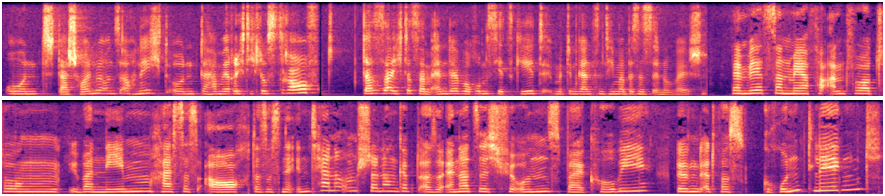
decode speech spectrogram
Und da scheuen wir uns auch nicht und da haben wir richtig Lust drauf. Das ist eigentlich das am Ende, worum es jetzt geht mit dem ganzen Thema Business Innovation. Wenn wir jetzt dann mehr Verantwortung übernehmen, heißt das auch, dass es eine interne Umstellung gibt? Also ändert sich für uns bei Kobe irgendetwas grundlegend?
